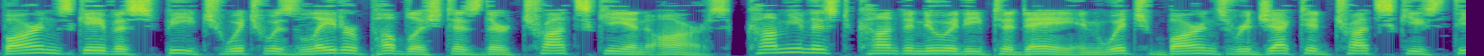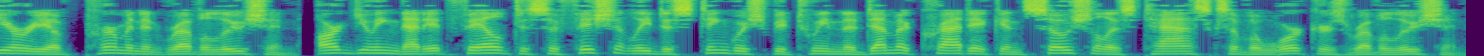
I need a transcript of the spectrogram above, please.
Barnes gave a speech which was later published as their Trotsky and Ours. Communist Continuity Today in which Barnes rejected Trotsky's theory of permanent revolution, arguing that it failed to sufficiently distinguish between the democratic and socialist tasks of a workers' revolution.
